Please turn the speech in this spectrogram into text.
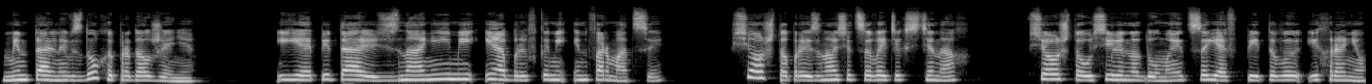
Ментальный вздох и продолжение. «Я питаюсь знаниями и обрывками информации. Все, что произносится в этих стенах, все, что усиленно думается, я впитываю и храню».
